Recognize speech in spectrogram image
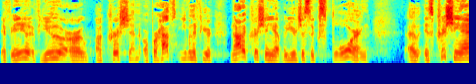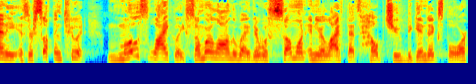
if, any, if you are a Christian, or perhaps even if you're not a Christian yet, but you're just exploring, uh, is Christianity, is there something to it? Most likely, somewhere along the way, there was someone in your life that's helped you begin to explore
